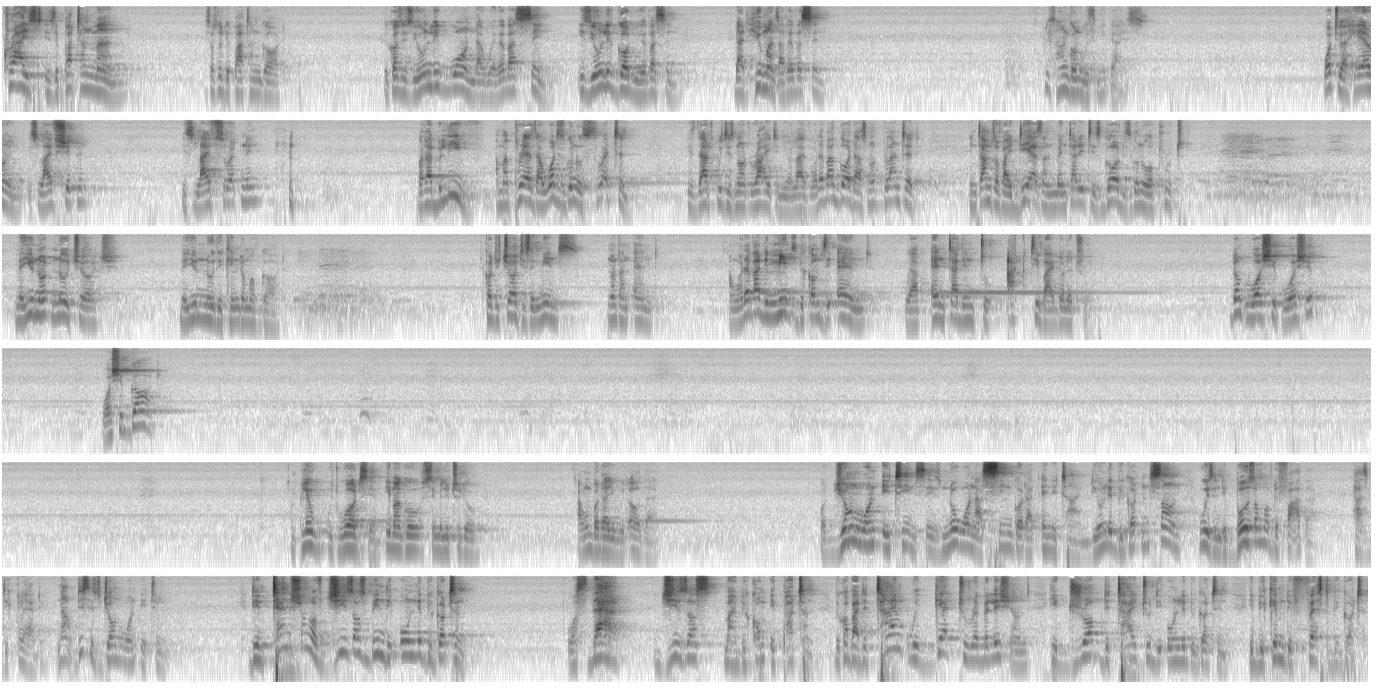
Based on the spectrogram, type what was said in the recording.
Christ is the pattern man, he's also the pattern God. Because he's the only one that we've ever seen. He's the only God we've ever seen. That humans have ever seen. Please hang on with me, guys. What you are hearing is life shaping, is life threatening. but I believe, and my prayer is that what is going to threaten is that which is not right in your life. Whatever God has not planted in terms of ideas and mentalities, God is going to uproot. May you not know church. May you know the kingdom of God. Because the church is a means, not an end. And whatever the means becomes the end, we have entered into active idolatry. Don't worship worship. Worship God. Playing with words here. Imago, similitudo. I won't bother you with all that. But John 1:18 says, No one has seen God at any time. The only begotten Son, who is in the bosom of the Father, has declared. Now, this is John 1:18. The intention of Jesus being the only begotten was that Jesus might become a pattern. Because by the time we get to Revelation, he dropped the title the only begotten. He became the first begotten.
